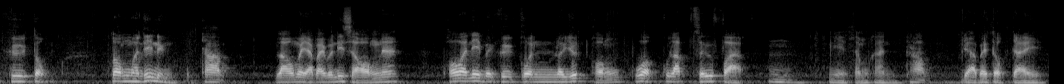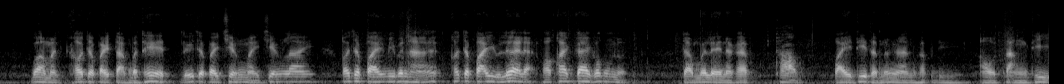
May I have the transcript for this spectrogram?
ๆ คือตก ตรงวันที่หนึ่งครับ เราไม่อยากไปวันที่สองนะ เพราะว่านี่เป็นคือกลยุทธ์ของพวกผู้รับซื้อฝากอืมนี่สำคัญ ครับ อย่าไปตกใจว่ามันเขาจะไปต่างประเทศ หรือจะไปเชียงใหม่เชียงรายเขาจะไปมีปัญหาเขาจะไปอยู่เรื่อยแหละพอใกล้ๆเขากำหนดจำไว้เลยนะครับ ครับ ไปที่สำนักงานบังคับคดี เอาตังค์ที่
